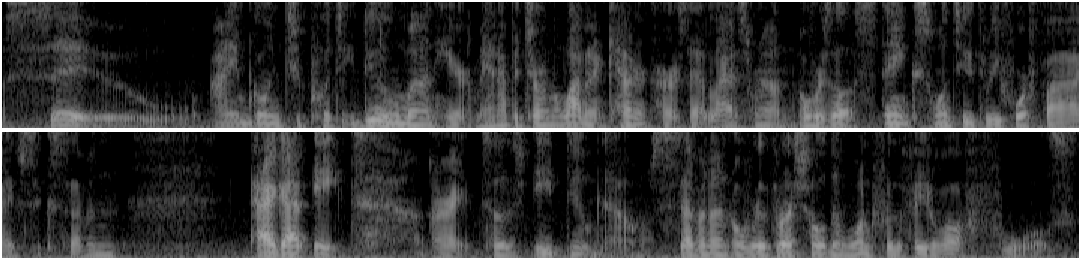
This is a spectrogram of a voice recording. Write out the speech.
So I am going to put Doom on here. Man, I've been drawing a lot of encounter cards that last round. Overzealous stinks. One, two, three, four, five, six, seven. I got eight. All right, so there's eight Doom now. Seven on Over the Threshold and one for the Fate of All Fools.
